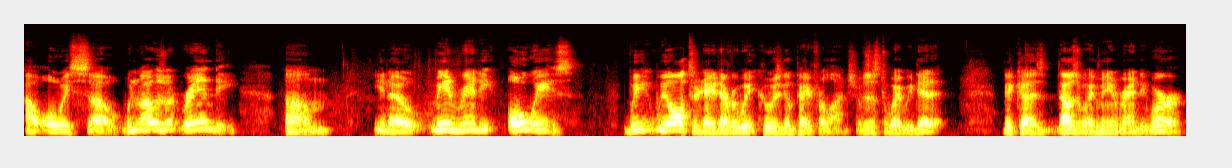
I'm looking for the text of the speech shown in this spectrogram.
I'll always sow. When I was with Randy, um, you know, me and Randy always we we alternated every week who was going to pay for lunch. It was just the way we did it because that was the way me and Randy were.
